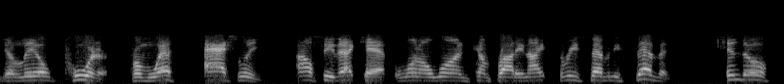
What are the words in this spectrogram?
Jaleel Porter from West Ashley. I'll see that cat one on one come Friday night, 377. Kendall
